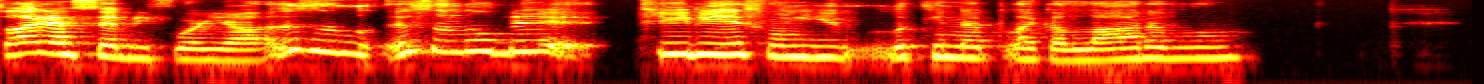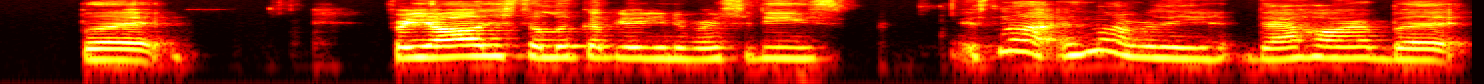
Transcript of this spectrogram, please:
So like I said before, y'all, this is it's a little bit tedious when you looking up like a lot of them. But for y'all just to look up your universities, it's not it's not really that hard. But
